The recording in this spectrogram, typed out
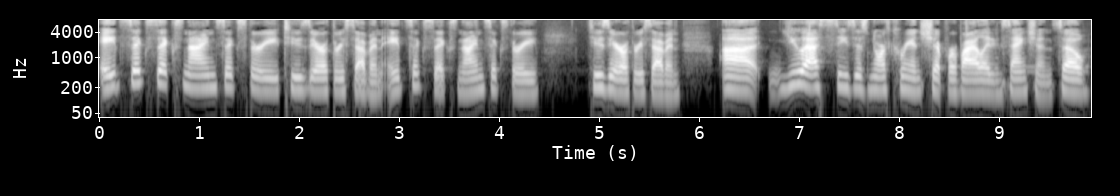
866 963 2037. 866 963 2037. Uh, U.S. seizes North Korean ship for violating sanctions. So,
